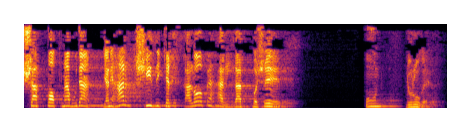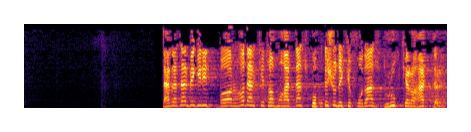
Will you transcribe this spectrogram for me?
شفاف نبودن. یعنی هر چیزی که خلاف حقیقت باشه اون دروغه. در نظر بگیرید بارها در کتاب مقدس گفته شده که خدا از دروغ کراهت داره.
